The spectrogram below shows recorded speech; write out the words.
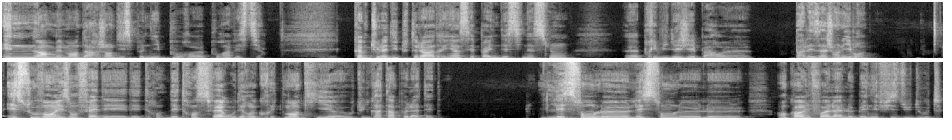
énormément d'argent disponible pour, euh, investir. Comme tu l'as dit tout à l'heure, Adrien, c'est pas une destination euh, privilégiée euh, par les agents libres. Et souvent, ils ont fait des, des, transferts ou des recrutements qui, où tu te grattes un peu la tête. Laissons le, laissons le, encore une fois là, le bénéfice du doute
